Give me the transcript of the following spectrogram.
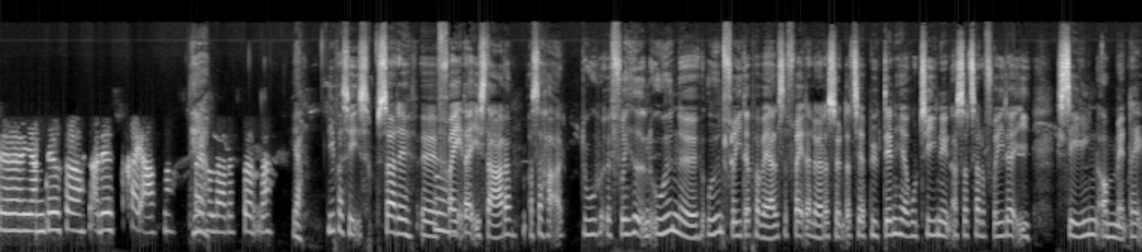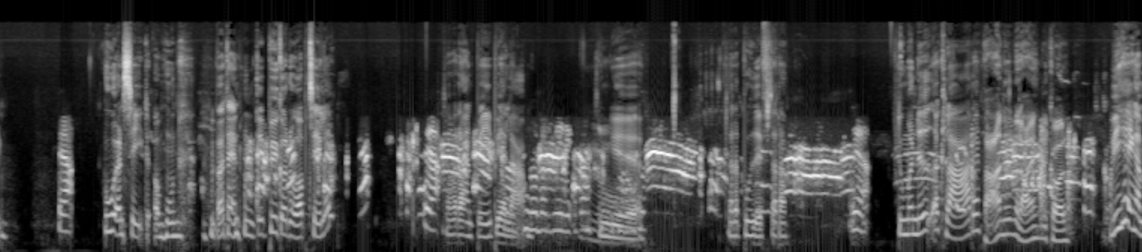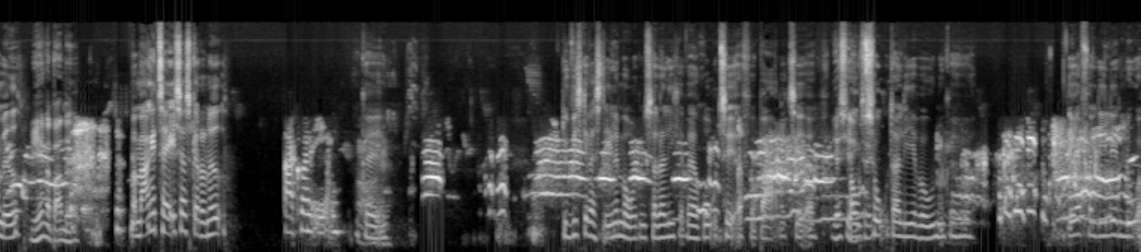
Øh, jamen, det er jo så, og det er tre aftener. Ja. Fredag, lørdag, søndag. Ja, lige præcis. Så er det øh, fredag, I starter, og så har du øh, friheden uden, øh, uden Frida på værelse fredag, lørdag, søndag til at bygge den her rutine ind, og så tager du Frida i selen om mandagen. Ja, Uanset om hun, hvordan hun, det bygger du op til, ikke? ja. Så var der en babyalarm. Nu er der lige en, der... Ja. Der er der bud efter dig. Ja. Du må ned og klare det. Bare ned med dig, Nicole. Vi hænger med. Vi hænger bare med. Hvor mange etager skal du ned? Der er kun én. Okay. Du, vi skal være stille, Morten, så der lige kan være ro til at få barnet til at... Jeg siger Og ingenting. to, der lige er vågne, kan høre. Det var for lille en lur.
